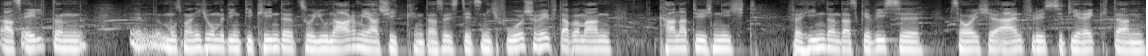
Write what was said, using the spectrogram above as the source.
Als Eltern äh, muss man nicht unbedingt die Kinder zur Junarmia schicken. Das ist jetzt nicht Vorschrift, aber man kann natürlich nicht verhindern, dass gewisse solche Einflüsse direkt dann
